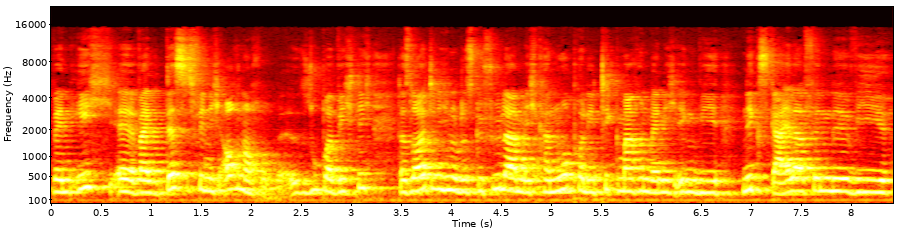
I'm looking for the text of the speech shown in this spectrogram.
wenn ich, äh, weil das finde ich auch noch äh, super wichtig, dass Leute nicht nur das Gefühl haben, ich kann nur Politik machen, wenn ich irgendwie nichts geiler finde, wie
